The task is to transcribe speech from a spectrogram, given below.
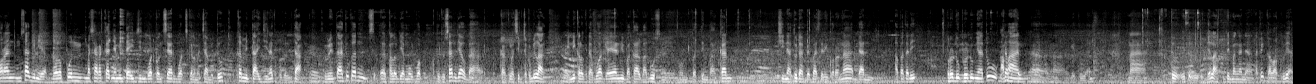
orang misal gini ya, walaupun masyarakatnya minta izin buat konser, buat segala macam itu kan minta izinnya ke pemerintah. Hmm. Pemerintah itu kan eh, kalau dia mau buat keputusan dia udah kalkulasi aku bilang. Ini kalau kita buat kayaknya ini bakal bagus nih, mempertimbangkan Cina tuh udah bebas dari corona dan apa tadi produk-produknya tuh Bisa aman, Nah, nah, gitu kan. Nah, itu itu jelas pertimbangannya. Tapi kalau aku lihat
